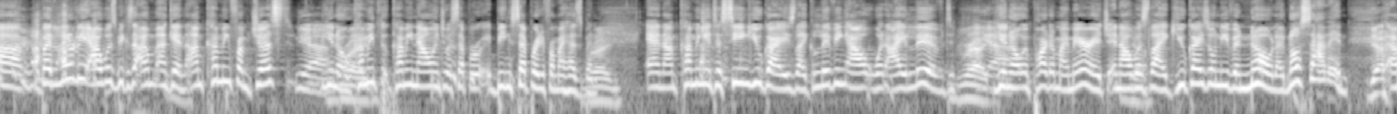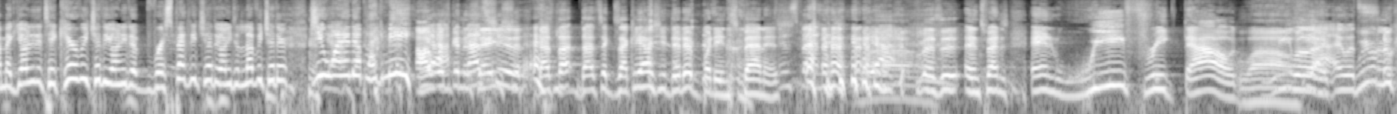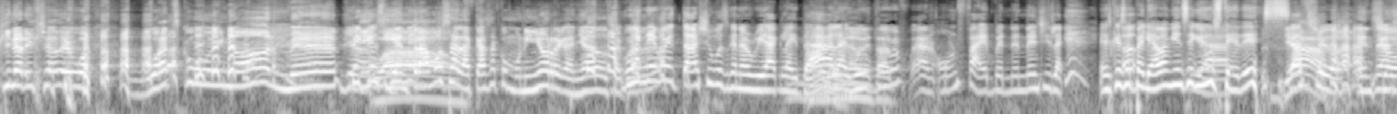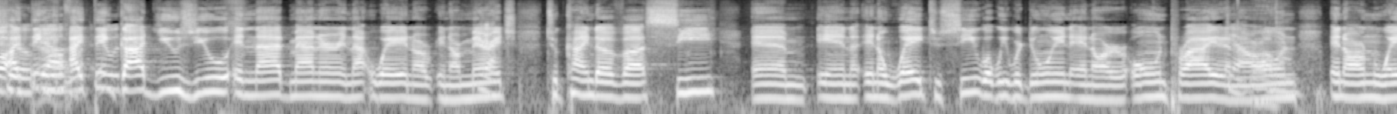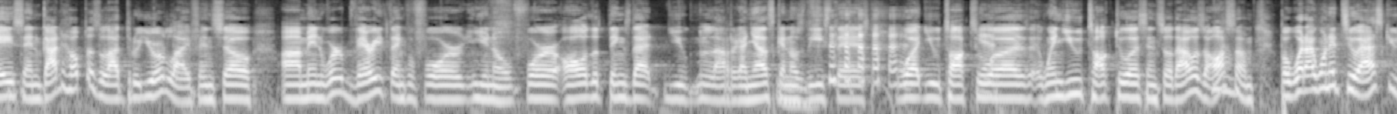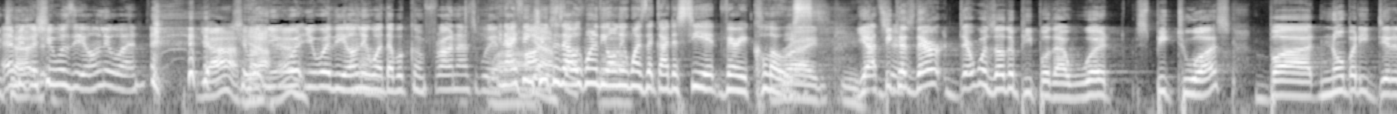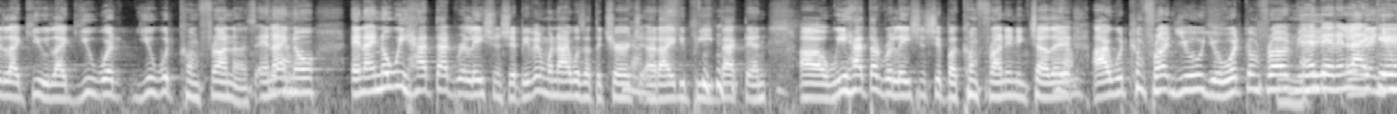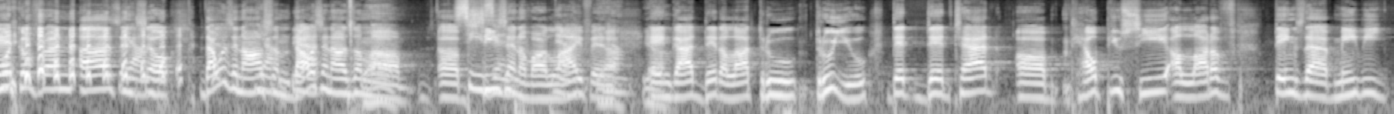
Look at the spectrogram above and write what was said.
Uh, but literally, I was because I'm again, I'm coming from just Yeah. you know Right. coming th- coming now into a separate being separated from my husband, Right. and I'm coming into seeing you guys like living out what I lived, Right. Yeah. You know, in part of my marriage, and I was like, you guys don't even know, like no saben. Yeah. I'm like, y'all need to take care of each other, y'all need to respect each other, y'all need to love each other. Do you want to end up like me? I Yeah, was gonna that's say true. that's not that's exactly how she did it, but in Spanish. in Spanish. yeah. In Spanish, and we freaked out. Wow. we were Yeah, like, it was- we were looking at each other. What, what's going on, man? Because- y, entramos a la casa como niños regañados. ¿se We never thought she was gonna react like that. no, like we, were own fight, but then, then she's like, Es que se Uh, peleaban bien seguido yeah. ustedes. Yeah. That's true. And That's so I think Yeah. I think was- God used you in that manner, in that way, in our in our marriage to kind of uh, see. Um, in in a way to see what we were doing in our own pride and Yeah. our Wow. own in our own ways, and God helped us a lot through your life, and so um, and we're very thankful for you know for all the things that you las regañadas que nos diste, what you talked to Yeah. us, when you talked to us, and so that was awesome. But what I wanted to ask you, and Chad- because she was the only one. yeah, she Yeah. was, you, were, you were the only one that would confront us with. And I think too, because I was one of the only ones that got to see it very close. Right. Yeah, That's true. because there there was other people that would speak to us, but nobody did it like you. Like you would you would confront us. And I know and I know we had that relationship even when I was at the church Yeah. at IDP back then. Uh, we had that relationship of confronting each other. Yeah. I would confront you, you would confront me, And didn't like then you would confront us. And Yeah. so that was an awesome that Yeah. was an awesome Wow. uh, uh, Season. season. of our Yeah. life and Yeah. Yeah. and God did a lot through through you. Did did Tad uh, help you see a lot of things that maybe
